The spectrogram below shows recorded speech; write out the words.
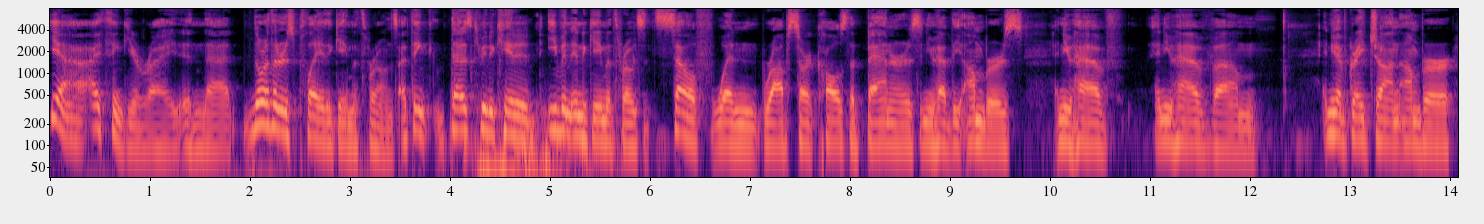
Yeah, I think you're right in that Northerners play the Game of Thrones. I think that is communicated even in Game of Thrones itself when Robb Stark calls the banners and you have the Umbers and you have and you have um, and you have Greatjon Umber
